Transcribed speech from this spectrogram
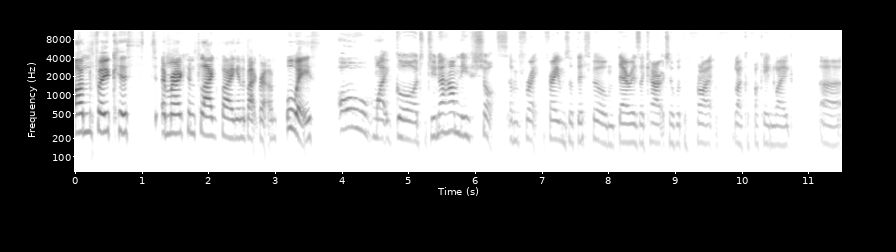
unfocused American flag flying in the background. Always. Oh my god! Do you know how many shots and fra- frames of this film there is a character with a fri- like a fucking like uh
